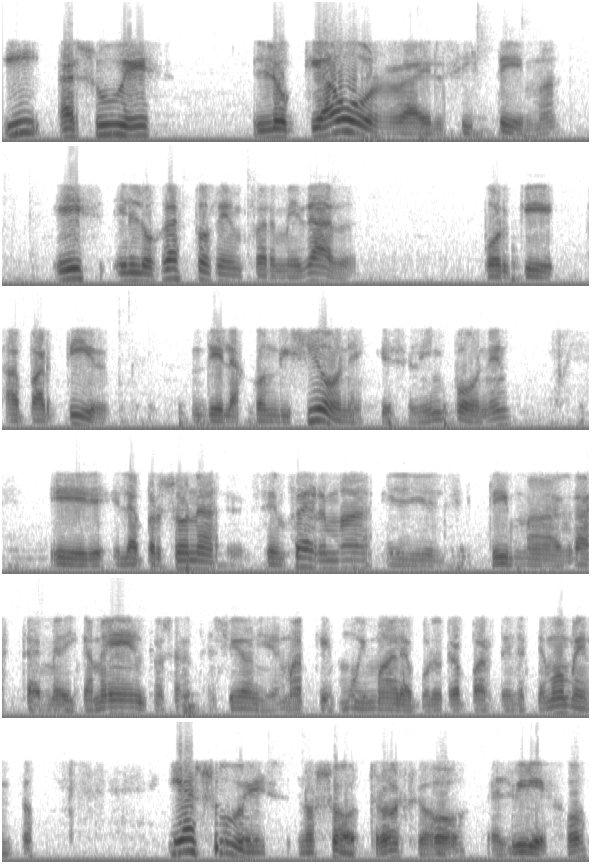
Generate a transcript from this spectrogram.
Y a su vez, lo que ahorra el sistema es en los gastos de enfermedad, porque a partir de las condiciones que se le imponen, eh, la persona se enferma, el sistema gasta en medicamentos, en atención y demás, que es muy mala por otra parte en este momento, y a su vez, nosotros, yo, el viejo,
